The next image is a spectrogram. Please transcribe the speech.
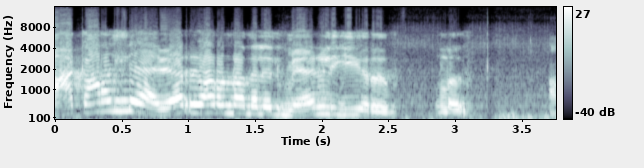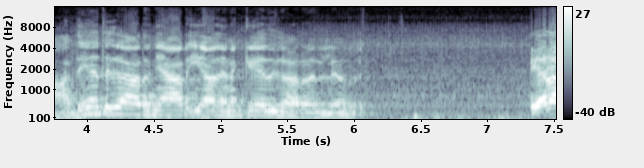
ആ കാറല്ല? വേറൊരു കാറുണ്ടാവുന്നല്ലേ ഒരു മേളിൽ ഗിയർ ഉള്ളത്. അതേ അത് കാറ്? ഞാൻ അറിയാതെ എനിക്ക് ഏത് കാറല്ല അത്? വേറെ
